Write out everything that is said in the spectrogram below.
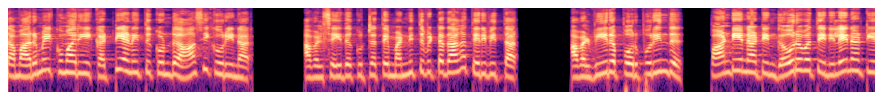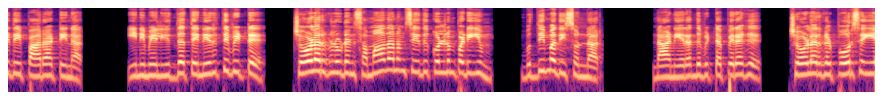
தம் அருமை குமாரியை கட்டி அணைத்துக் கொண்டு ஆசி கூறினார். அவள் செய்த குற்றத்தை மன்னித்து விட்டதாக தெரிவித்தார். அவள் வீரப்போர் புரிந்து பாண்டிய நாட்டின் கௌரவத்தை நிலைநாட்டியதை பாராட்டினார். இனிமேல் யுத்தத்தை நிறுத்திவிட்டு சோழர்களுடன் சமாதானம் செய்து கொள்ளும்படியும் புத்திமதி சொன்னார். நான் இறந்துவிட்ட பிறகு சோழர்கள் போர் செய்ய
